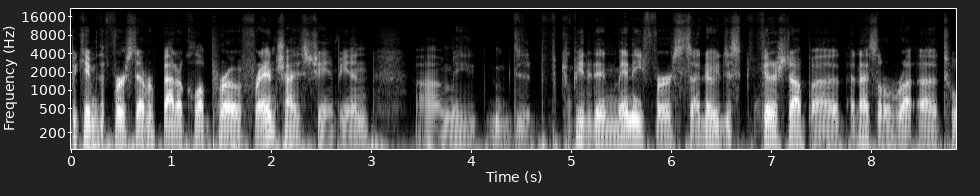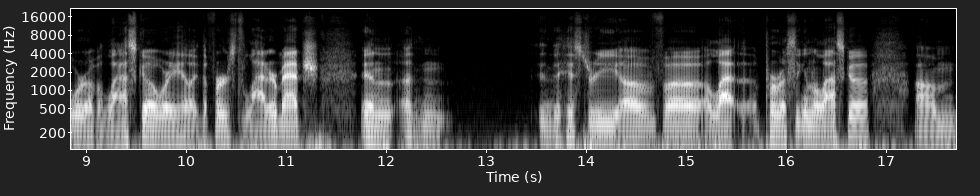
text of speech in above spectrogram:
became the first ever Battle Club Pro franchise champion. Um, he did, competed in many firsts. I know he just finished up a, a nice little ru- uh, tour of Alaska where he had like the first ladder match in in, in the history of uh, Ala- pro wrestling in Alaska. Um,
